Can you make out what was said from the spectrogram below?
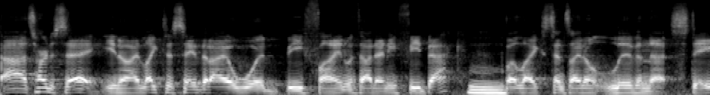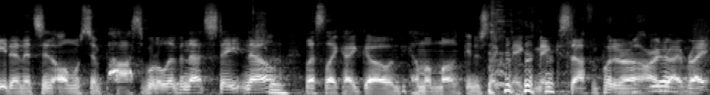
Uh, it's hard to say. You know, I'd like to say that I would be fine without any feedback, but like since I don't live in that state, and it's in, almost impossible to live in that state now, Sure. unless like I go and become a monk and just like make make stuff and put it on a hard Yeah. drive, right?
